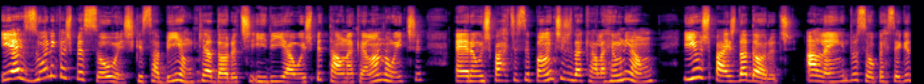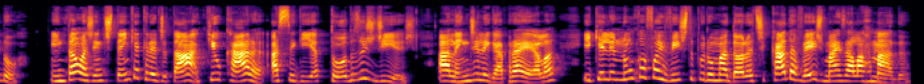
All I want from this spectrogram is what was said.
E as únicas pessoas que sabiam que a Dorothy iria ao hospital naquela noite eram os participantes daquela reunião e os pais da Dorothy, além do seu perseguidor. Então a gente tem que acreditar que o cara a seguia todos os dias, além de ligar para ela, e que ele nunca foi visto por uma Dorothy cada vez mais alarmada.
